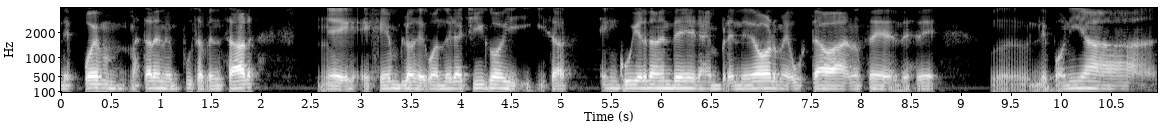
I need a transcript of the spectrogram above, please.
después más tarde me puse a pensar eh, ejemplos de cuando era chico y, quizás encubiertamente era emprendedor, me gustaba, no sé, desde uh, le ponía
